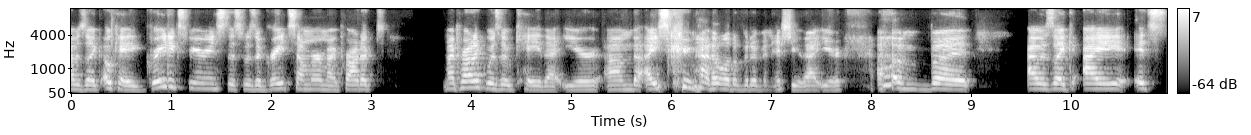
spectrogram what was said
I was like, okay, great experience. This was a great summer. My product, my product was okay that year. Um, the ice cream had a little bit of an issue that year. Um, but I was like, I, it's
